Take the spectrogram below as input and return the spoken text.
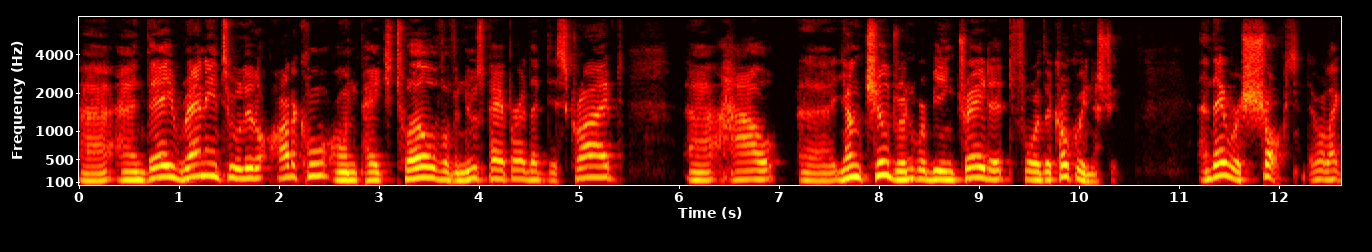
Uh, and they ran into a little article on page 12 of a newspaper that described uh, how uh, young children were being traded for the cocoa industry and they were shocked. They were like,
